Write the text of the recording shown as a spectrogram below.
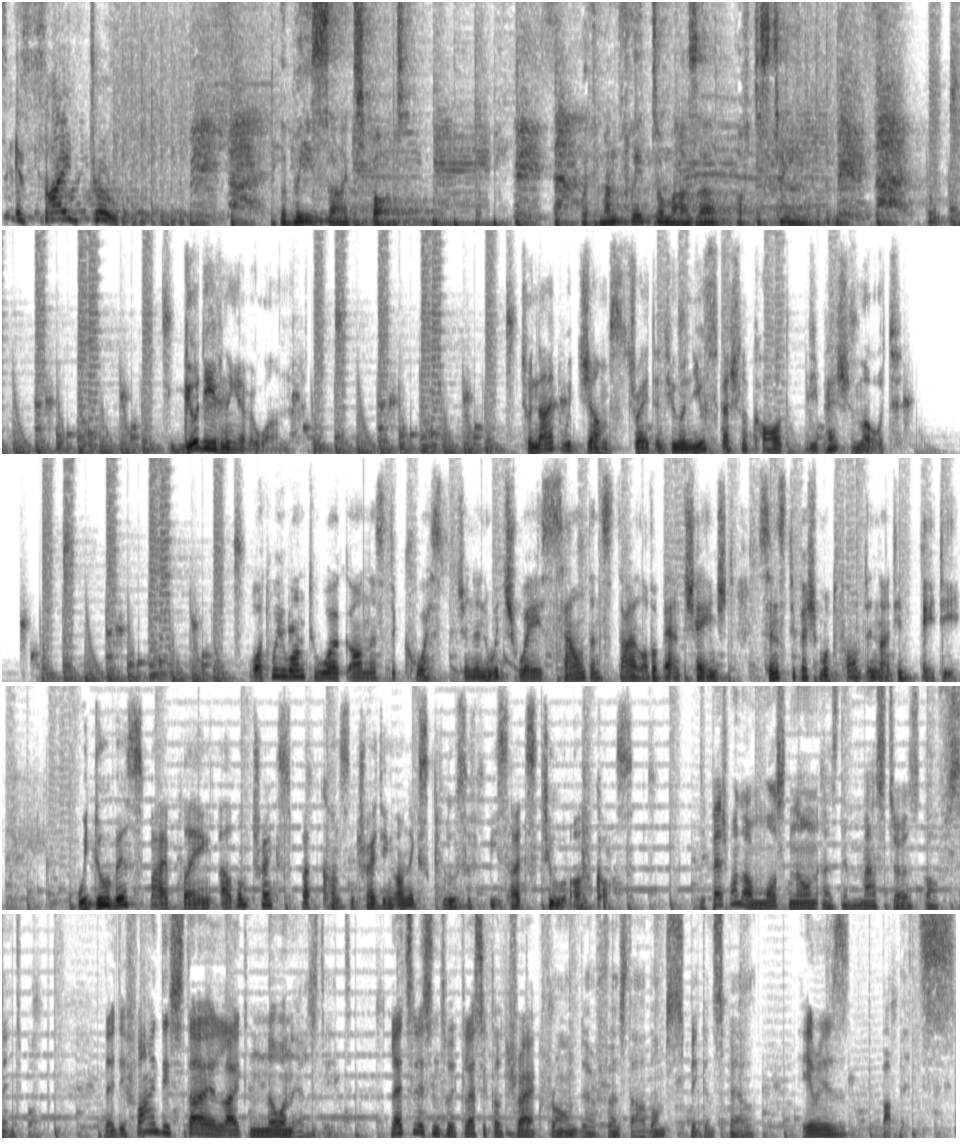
This is side two. The B-side spot with Manfred Tomasa of Disdain. Good evening, everyone. Tonight we jump straight into a new special called Depeche Mode. What we want to work on is the question in which way sound and style of a band changed since Depeche Mode formed in 1980. We do this by playing album tracks but concentrating on exclusive B-sides too, of course. Depeche Mode are most known as the masters of synthpop. They defined this style like no one else did. Let's listen to a classical track from their first album, Speak and Spell. Here is Puppets.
